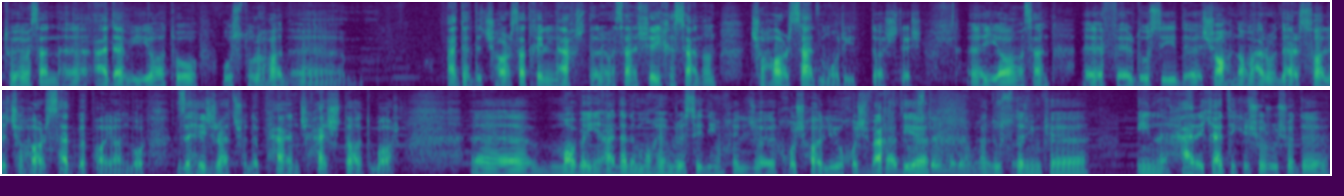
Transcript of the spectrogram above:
توی مثلا ادبیات و اسطوره ها عدد 400 خیلی نقش داره. مثلا شیخ سنان 400 مرید داشتش. یا مثلا فردوسی اه، شاهنامه رو در سال 400 به پایان برد. ز هجرت شده 5 80 بار. ما به این عدد مهم رسیدیم. خیلی جای خوشحالی و خوشبختیه و دوست داریم که این حرکتی که شروع شده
